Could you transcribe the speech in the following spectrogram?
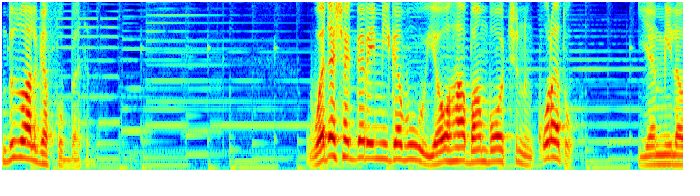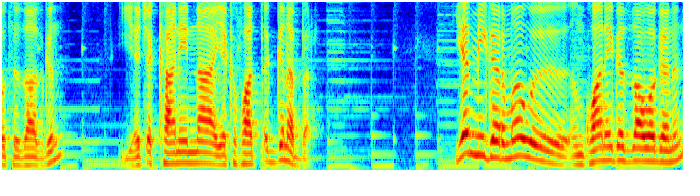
ብዙ አልገፉበትም። ወደ ሸገር የሚገቡ የውሃ ቧንቧዎችን ቁረጡ የሚለው ትዕዛዝ ግን የጭካኔና የክፋት ጥግ ነበር። የሚገርመው እንኳን የገዛ ወገንን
